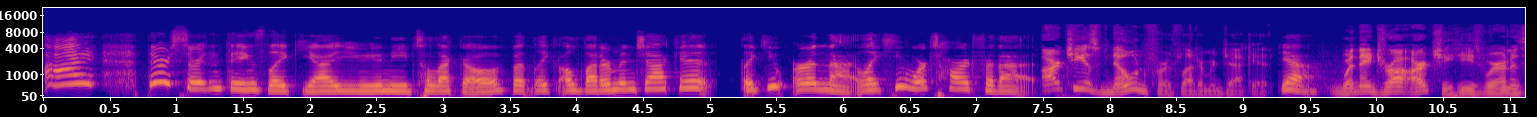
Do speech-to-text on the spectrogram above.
I, there are certain things like yeah, you, you need to let go of, but like a Letterman jacket, Like you earned that. Like he worked hard for that. Archie is known for his Letterman jacket. Yeah, When they draw Archie, he's wearing his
